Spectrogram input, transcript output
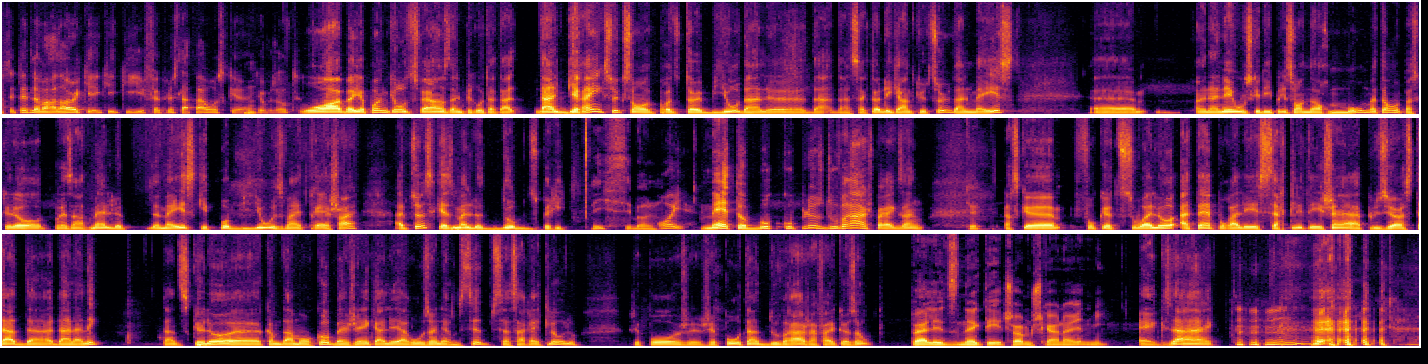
C'est peut-être le vendeur qui, qui- qui fait plus la pause que, que vous autres. Ouais, ben, il n'y a pas une grosse différence dans le prix au total. Dans le grain, ceux qui sont producteurs bio dans le, dans, dans le secteur des grandes cultures, dans le maïs, euh, une année où ce que les prix sont normaux, mettons, parce que là, présentement, le, le maïs qui n'est pas bio, il va être très cher. Habituellement, c'est quasiment le double du prix. Oui, c'est bon. Oui. Mais tu as beaucoup plus d'ouvrages, par exemple. OK. Parce que faut que tu sois là à temps pour aller cercler tes champs à plusieurs stades dans, dans l'année. Tandis que là, euh, comme dans mon cas, ben, j'ai rien qu'à aller arroser un herbicide, puis ça s'arrête là. là. J'ai pas, j'ai, pas autant d'ouvrages à faire qu'eux autres. Tu peux aller dîner avec tes chums jusqu'à une heure et demie. Exact.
